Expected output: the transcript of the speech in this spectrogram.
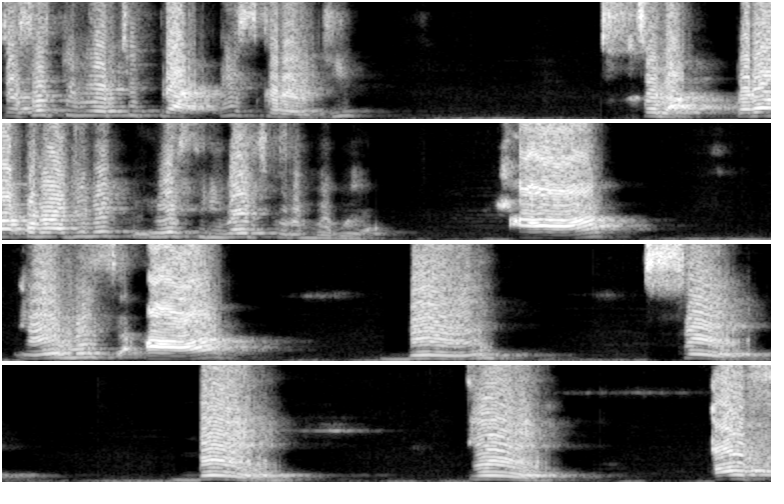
तसंच तुम्ही याची प्रॅक्टिस करायची. चला तर आपण अजून एक रिवाइज करून बघूया. आ ए मीन्स आ बे से डे ए एफ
